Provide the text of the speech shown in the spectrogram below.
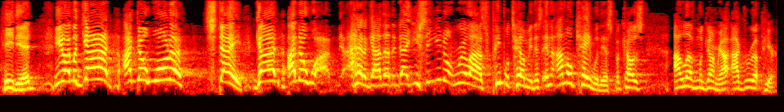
He did. You know, but God, I don't want to stay. God, I don't I had a guy the other day. You see, you don't realize, people tell me this, and I'm okay with this because I love Montgomery. I, I grew up here.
